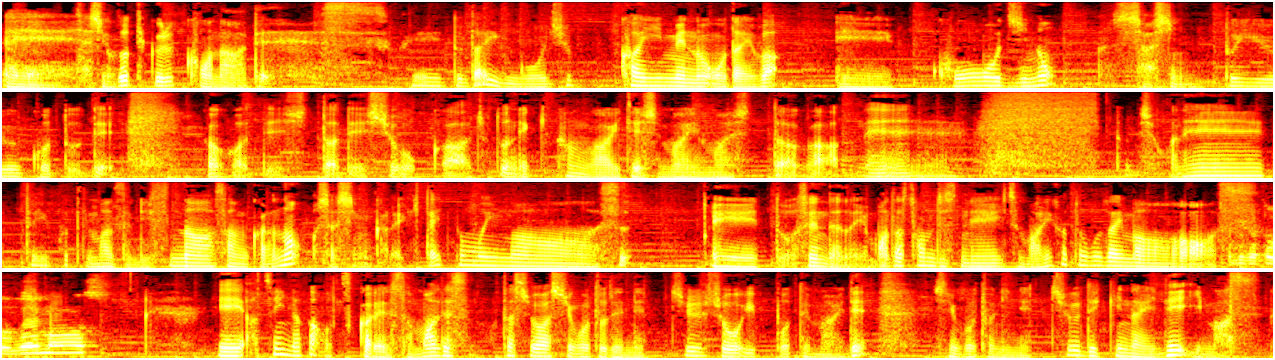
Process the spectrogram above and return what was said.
えー、写真を撮ってくるコーナーです。えーと、第50回目のお題は、えー、工事の写真ということで、いかがでしたでしょうか？ちょっとね、期間が空いてしまいましたがね、どうでしょうかね。ということで、まずリスナーさんからの写真からいきたいと思います。えっ、と、仙台の山田さんですね。いつもありがとうございますあり。がとうございます。えー暑い中お疲れ様です。私は仕事で熱中症一歩手前で、仕事に熱中できないでいます。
